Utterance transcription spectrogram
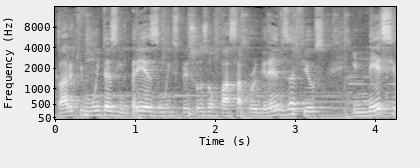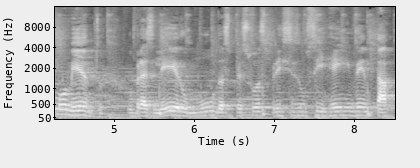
Claro que muitas empresas, muitas pessoas vão passar por grandes desafios e nesse momento, o brasileiro, o mundo, as pessoas precisam se reinventar.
